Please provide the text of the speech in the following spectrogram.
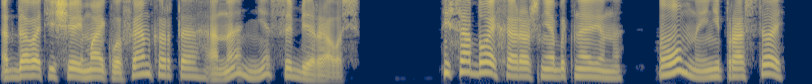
Отдавать еще и Майкла Фэнкорта она не собиралась. И собой хорош необыкновенно. Умный и непростой.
